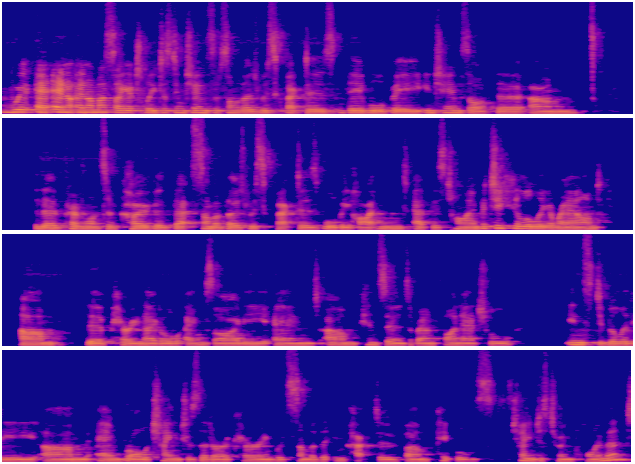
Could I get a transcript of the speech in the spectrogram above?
and, and I must say, actually, just in terms of some of those risk factors, there will be, in terms of the um, the prevalence of COVID, that some of those risk factors will be heightened at this time, particularly around um, the perinatal anxiety and um, concerns around financial instability um, and role changes that are occurring with some of the impact of um, people's changes to employment.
